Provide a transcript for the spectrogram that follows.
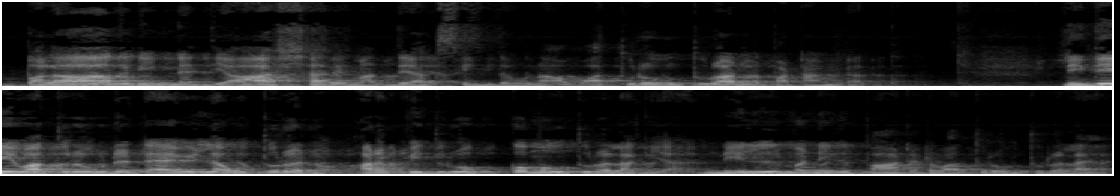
බලාගනින් නැති ආශ්චරය මධ්‍යයක් සිද්ධ වුණා වතුර උතුරන්න පටන් ගත්ත. ලිඳේ වතුර උඩට ඇවිල්ල උතුරන අර පිදුර ඔක්කොම උතුර ලගිය නිල්ම නිල් පාටට වතුර උතුරලයන.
